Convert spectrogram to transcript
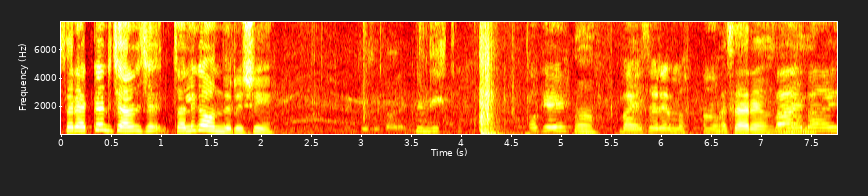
సరే ఎక్కండి చాలా చలిగా ఉంది ఋషి ఓకే. బాయ్ సరే అమ్మా. సరే. Bye bye.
